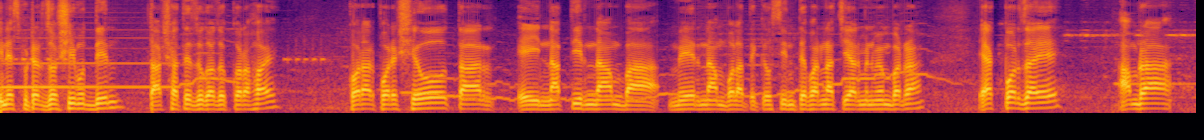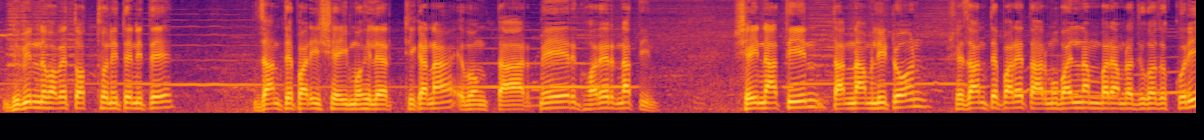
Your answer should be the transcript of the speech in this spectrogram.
ইন্সপেক্টর জসিম উদ্দিন, তার সাথে যোগাযোগ করা হয়। করার পরে সেও তার এই নাতির নাম বা মেয়ের নাম বলাতে কেউ চিনতে পারে না চেয়ারম্যান মেম্বাররা। এক পর্যায়ে আমরা বিভিন্নভাবে তথ্য নিতে নিতে জানতে পারি সেই মহিলার ঠিকানা এবং তার মেয়ের ঘরের নাতিন। সেই নাতিন, তার নাম লিটন সে জানতে পারে তার মোবাইল নাম্বারে আমরা যোগাযোগ করি।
